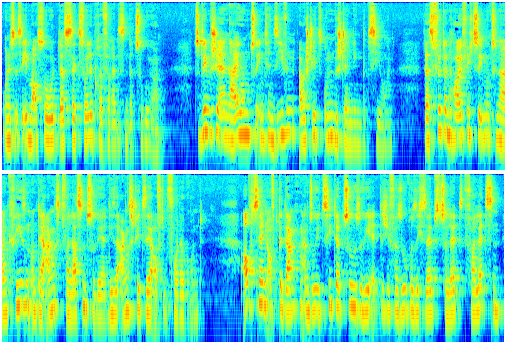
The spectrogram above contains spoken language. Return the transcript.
Und es ist eben auch so, dass sexuelle Präferenzen dazugehören. Zudem besteht eine Neigung zu intensiven, aber stets unbeständigen Beziehungen. Das führt dann häufig zu emotionalen Krisen und der Angst, verlassen zu werden. Diese Angst steht sehr oft im Vordergrund. Auch zählen oft Gedanken an Suizid dazu, sowie etliche Versuche, sich selbst zu verletzen,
